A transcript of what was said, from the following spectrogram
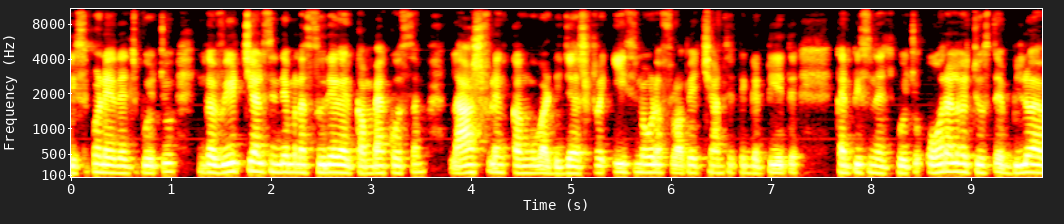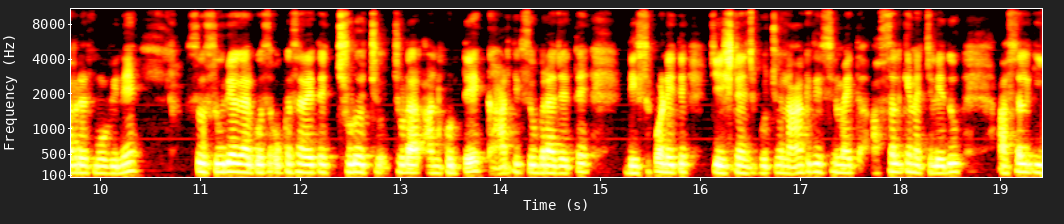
డిసప్పాయింట్ అయ్యానని చెప్పుకోవచ్చు. ఇంకా వెయిట్ చేయాల్సిందే మన సూర్య గారి కంబ్యాక్ కోసం. లాస్ట్ ఫిలిం కంగువా డిజాస్టర్' ఈ సినిమా కూడా ఫ్లాప్ అయ్యే ఛాన్స్ అయితే గట్టి అయితే కనిపిస్తుంది చెప్పుకోవచ్చు. ఓవరాల్‌గా చూస్తే బిలో యావరేజ్ మూవీనే. సో, సూర్య గారి కోసం ఒకసారి అయితే చూడొచ్చు. చూడాలనుకుంటే కార్తిక్ సుబ్బరాజ్ అయితే డిసప్పాయింట్ అయితే చేసిండని చెప్పుకోవచ్చు. నాకైతే ఈ సినిమా అయితే అసలుకి నచ్చలేదు. అసలుకి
